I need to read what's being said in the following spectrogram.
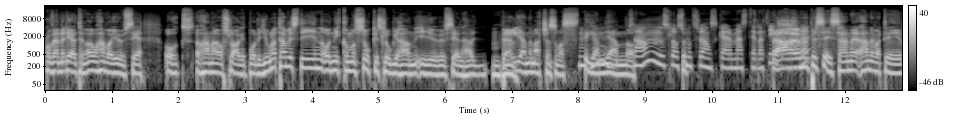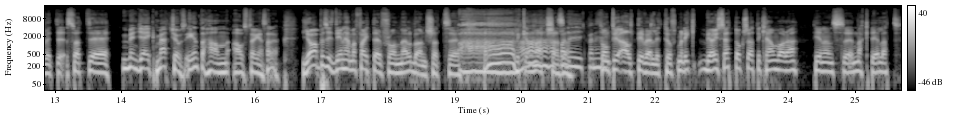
Och vem är det? Tänkte, oh, han var i UFC och, och han har slagit både Jonathan Westin och Nico Mosuki slog ju han i UFC, den här böljande matchen som var stenjämn. Och, Så han slåss mot svenskar mest hela tiden? Ja, ja, eller? men precis. Han, är- han har varit i, vet, så att, eh, Men Jake Matthews, är inte han australiensare? ja precis, det är en hemmafighter från Melbourne. Så att, eh, ah, vilken ah, match alltså. panik, panik. Sånt är ju alltid väldigt tufft. Men det, vi har ju sett också att det kan vara till ens eh, nackdel att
